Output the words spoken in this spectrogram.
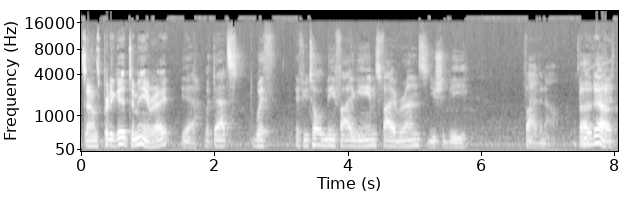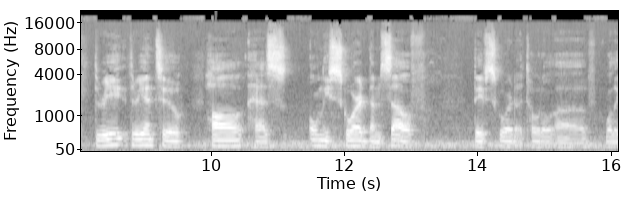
Sounds pretty good to me, right? Yeah, with that's with if you told me five games, five runs, you should be five and out. Without a doubt. Three, three and two. Hall has only scored themselves. They've scored a total of well, they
